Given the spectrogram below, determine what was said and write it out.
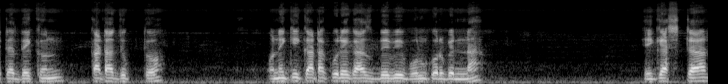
এটা দেখুন কাঁটাযুক্ত। অনেকেই কাটা করে গাছ ভেবে ভুল করবেন না। এই গাছটার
